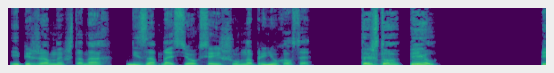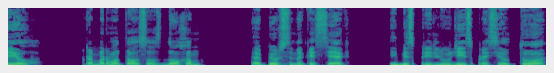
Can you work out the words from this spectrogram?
и пижамных штанах внезапно осекся и шумно принюхался. «Ты что, пил?» «Пил», — пробормотал со вздохом, оперся на косяк и без прелюдий спросил то,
